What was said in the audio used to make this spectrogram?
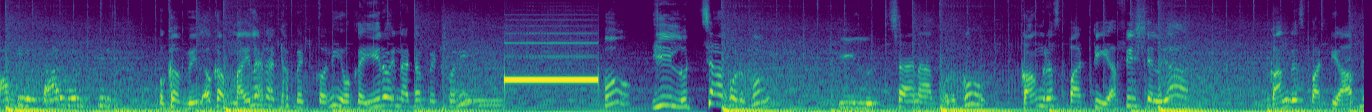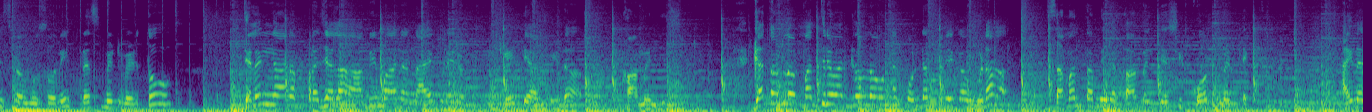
ఆర్టీ కారు కొనిచ్చి ఒక వి- ఒక మహిళని అడ్డం పెట్టుకొని ఒక హీరోయిన్ అడ్డం పెట్టుకొని ఈ లుచ్చా కొడుకు ఈ లుచ్చా నా కొడుకు కాంగ్రెస్ పార్టీ అఫీషియల్గా కాంగ్రెస్ పార్టీ ఆఫీస్లో కూర్చొని ప్రెస్ మీట్ పెడుతూ తెలంగాణ ప్రజల అభిమాన నాయకుడైన కేటీఆర్ మీద కామెంట్ చేశారు గతంలో మంత్రివర్గంలో ఉన్న కొండ సురేఖ కూడా సమంత మీద కామెంట్ చేసి కోర్టు పెట్టే అయినా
